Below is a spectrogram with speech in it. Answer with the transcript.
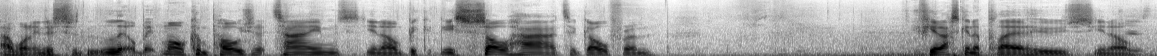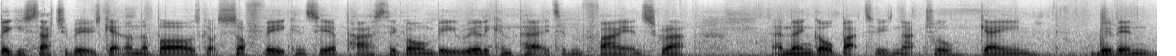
I wanted just a little bit more composure at times. You know, because it's so hard to go from if you're asking a player whose you know biggest attribute is getting on the ball, has got soft feet, can see a pass, to go and be really competitive and fight and scrap, and then go back to his natural game within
